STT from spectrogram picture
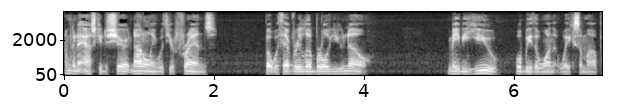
I'm going to ask you to share it not only with your friends, but with every liberal you know. Maybe you will be the one that wakes them up.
